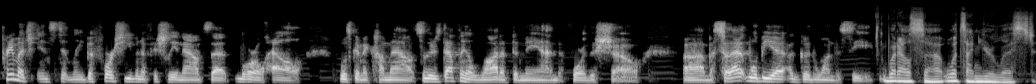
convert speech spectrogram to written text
pretty much instantly before she even officially announced that Laurel Hell was going to come out. So there's definitely a lot of demand for the show. Um, so that will be a, a, good one to see. What else? Uh, what's on your list?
